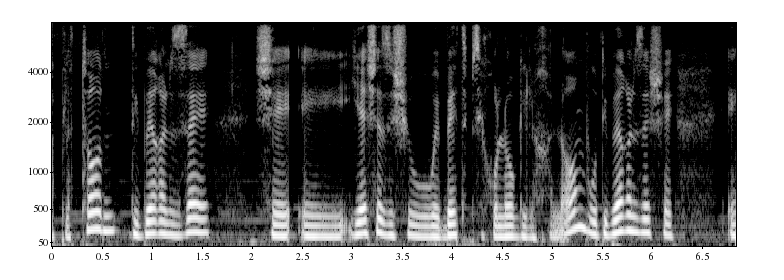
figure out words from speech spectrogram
אפלטון דיבר על זה שיש איזשהו היבט פסיכולוגי לחלום, והוא דיבר על זה ש... אה,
